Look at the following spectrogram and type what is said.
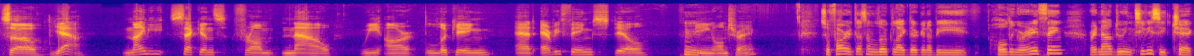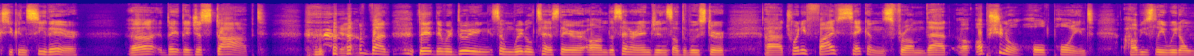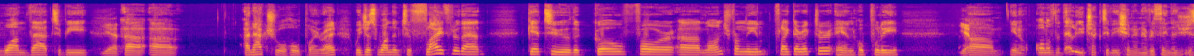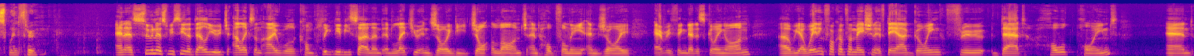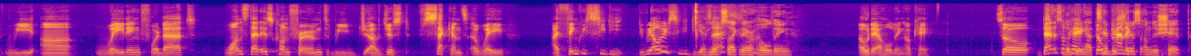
So, yeah, 90 seconds from now, we are looking at everything still being on track. So far, it doesn't look like they're going to be holding or anything. Right now, doing TVC checks, you can see there, uh, they, they just stopped. Yeah. but they, they were doing some wiggle tests there on the center engines of the booster. Uh, 25 seconds from that uh, optional hold point. Obviously, we don't want that to be Yep. uh, uh, an actual hold point, right? We just want them to fly through that, get to the go for uh, launch from the flight director, and hopefully, Yep. um, you know, all of the deluge activation and everything that you just went through. And as soon as we see the deluge, Alex and I will completely be silent and let you enjoy the jo- launch and hopefully enjoy everything that is going on. Uh, we are waiting for confirmation if they are going through that hold point, and we are waiting for that. Once that is confirmed, we are just seconds away. I think we see the. Do we already see the DSS? Looks like they're holding, Oh, they're holding. Okay. So that is okay. looking at Don't panic. temperatures on the ship.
